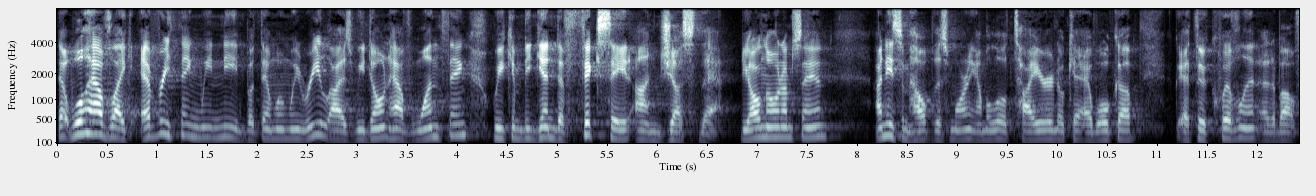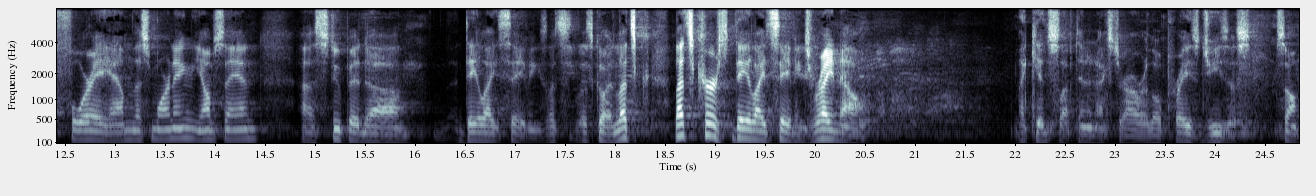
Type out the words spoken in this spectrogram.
That we'll have like everything we need, but then when we realize we don't have one thing, we can begin to fixate on just that. Do y'all know what I'm saying? I need some help this morning. I'm a little tired. Okay, I woke up at the equivalent at about 4 a.m. this morning. You know what I'm saying? Uh, stupid uh, daylight savings. Let's let's go ahead. Let's let's curse daylight savings right now. My kids slept in an extra hour though. Praise Jesus. So.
